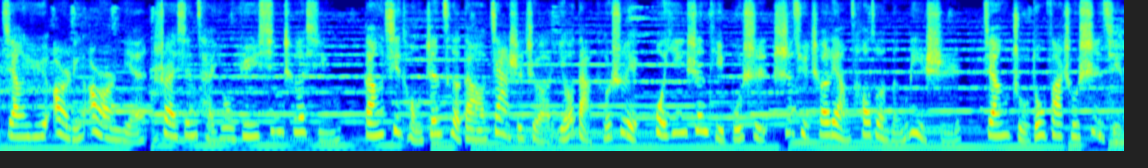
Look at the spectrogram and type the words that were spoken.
将于2022年率先采用于新车型。当系统侦测到驾驶者有打瞌睡或因身体不适失去车辆操作能力时，将主动发出示警，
